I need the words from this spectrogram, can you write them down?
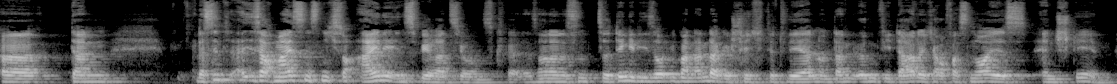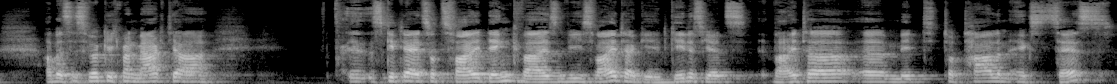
äh, dann, das sind, ist auch meistens nicht so eine Inspirationsquelle, sondern es sind so Dinge, die so übereinander geschichtet werden und dann irgendwie dadurch auch was Neues entstehen. Aber es ist wirklich, man merkt ja, es gibt ja jetzt so zwei Denkweisen, wie es weitergeht. Geht es jetzt weiter äh, mit totalem Exzess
